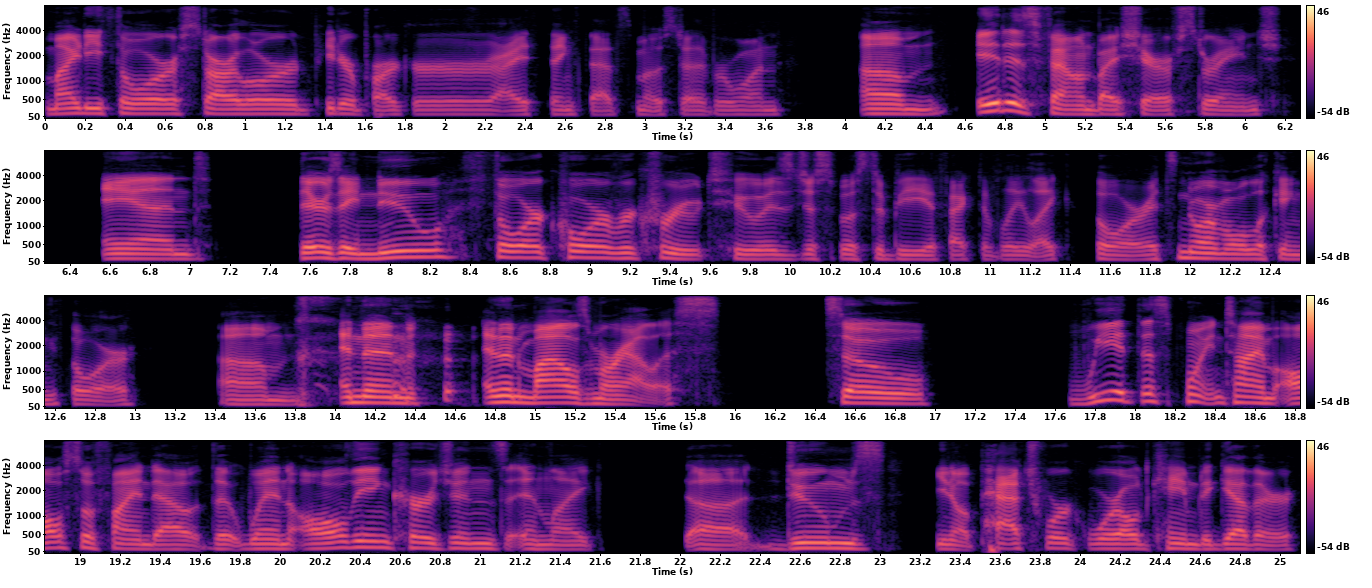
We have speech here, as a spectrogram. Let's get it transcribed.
Mighty Thor, Star Lord, Peter Parker. I think that's most everyone. Um, it is found by Sheriff Strange, and there's a new Thor Corps recruit who is just supposed to be effectively like Thor. It's normal looking Thor. Um, and then and then Miles Morales. So we at this point in time also find out that when all the incursions and like uh, Doom's you know patchwork world came together,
